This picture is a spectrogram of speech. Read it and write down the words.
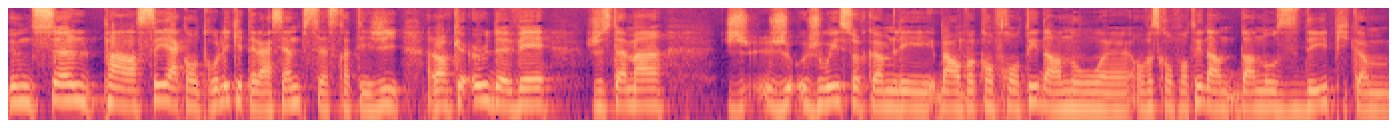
une seule pensée à contrôler qui était la sienne puis sa stratégie. Alors que eux devaient, justement, jou- jou- jouer sur comme les, ben, on va confronter dans nos, euh, on va se confronter dans, dans nos idées puis comme,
